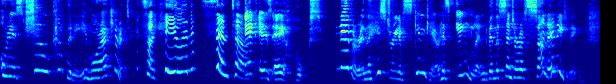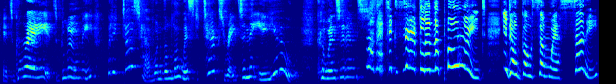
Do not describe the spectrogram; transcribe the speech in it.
Or is Shell Company more accurate? It's a healing center. It is a hoax. Never in the history of skincare has England been the center of sun anything. It's grey, it's gloomy, but it does have one of the lowest tax rates in the EU. Coincidence? Well, that's exactly the point. You don't go somewhere sunny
